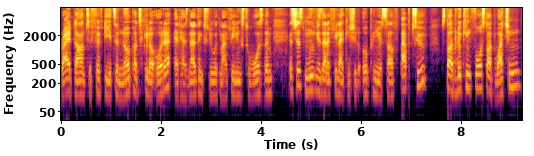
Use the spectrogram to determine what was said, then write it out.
right down to 50. It's in no particular order. It has nothing to do with my feelings towards them. It's just movies that I feel like you should open yourself up to, start looking for, start watching.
